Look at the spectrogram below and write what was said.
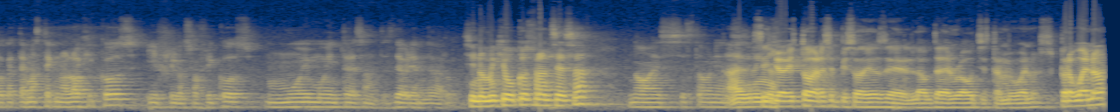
toca temas tecnológicos y filosóficos muy, muy interesantes. Deberían de verlo. Si no me equivoco, es francesa. No, es estadounidense. Ah, es Sí, yo he visto varios episodios de Love, Dead and Roads y están muy buenos. Pero bueno,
